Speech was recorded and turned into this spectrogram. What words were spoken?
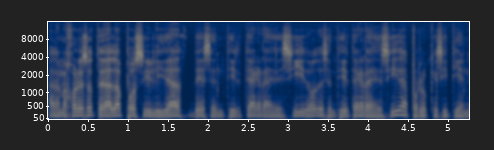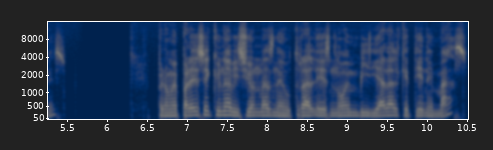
A lo mejor eso te da la posibilidad de sentirte agradecido, de sentirte agradecida por lo que sí tienes. Pero me parece que una visión más neutral es no envidiar al que tiene más,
